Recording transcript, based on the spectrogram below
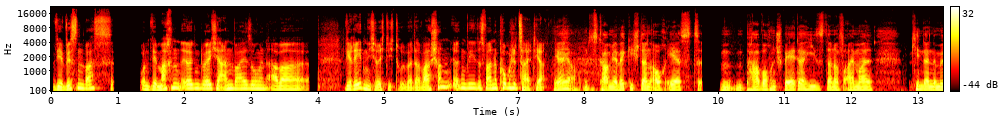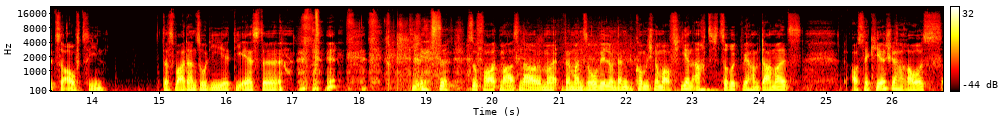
wir wissen was und wir machen irgendwelche Anweisungen, aber wir reden nicht richtig drüber. Da war schon irgendwie, das war eine komische Zeit, ja. Ja, ja. Und es kam ja wirklich dann auch erst ein paar Wochen später hieß es dann auf einmal, Kinder eine Mütze aufziehen das war dann so die, die erste, die erste Sofortmaßnahme, wenn man, wenn man so will. Und dann komme ich nochmal auf 84 zurück. Wir haben damals aus der Kirche heraus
